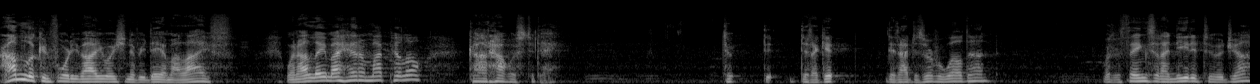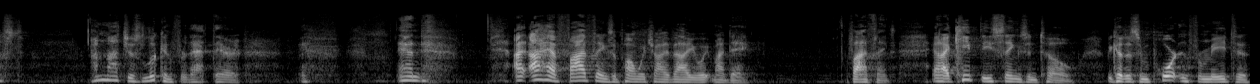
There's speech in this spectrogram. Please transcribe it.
I'm looking for an evaluation every day of my life. When I lay my head on my pillow, God, how was today? Did, did, did I get, did I deserve a well done? Were there things that I needed to adjust? I'm not just looking for that there. And I, I, have five things upon which I evaluate my day. Five things. And I keep these things in tow because it's important for me to,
